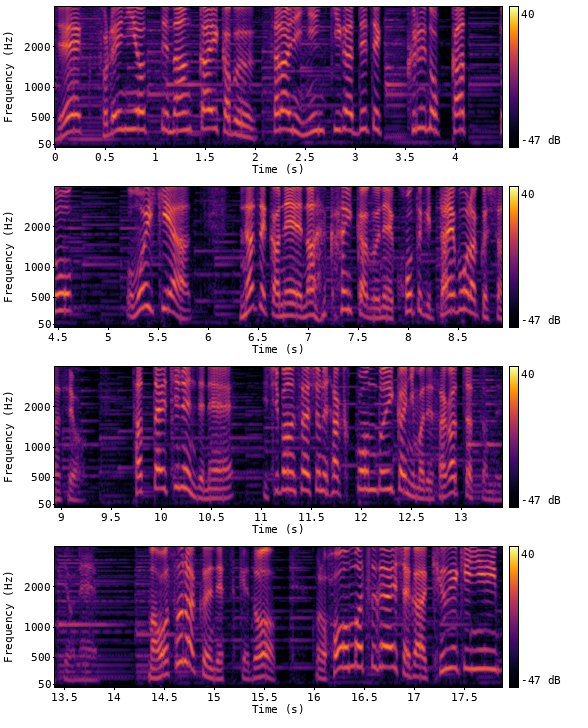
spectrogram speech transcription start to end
でそれによって南海株さらに人気が出てくるのかと思いきやなぜかね、南海株ね、この時大暴落したんですよ。たった1年でね、一番最初の100ポンド以下にまで下がっちゃったんですよね。まあおそらくですけど、この泡沫会社が急激に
